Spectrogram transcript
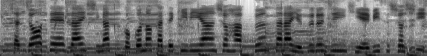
社長定在4月9日敵リアン書8分皿譲る人費恵比寿書士、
